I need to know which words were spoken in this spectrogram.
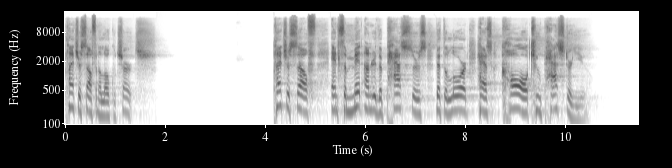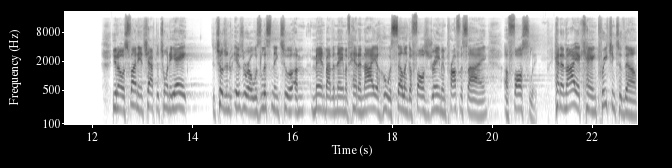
Plant yourself in a local church. Plant yourself and submit under the pastors that the Lord has called to pastor you. You know, it's funny in chapter 28, the children of Israel was listening to a man by the name of Hananiah who was selling a false dream and prophesying uh, falsely. Hananiah came preaching to them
